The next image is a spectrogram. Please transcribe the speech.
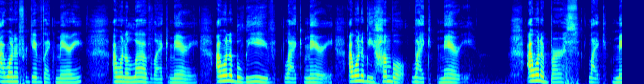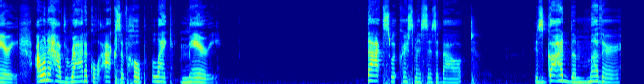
I want to forgive like Mary. I want to love like Mary. I want to believe like Mary. I want to be humble like Mary. I want to birth like Mary. I want to have radical acts of hope like Mary. That's what Christmas is about. Is God the mother?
